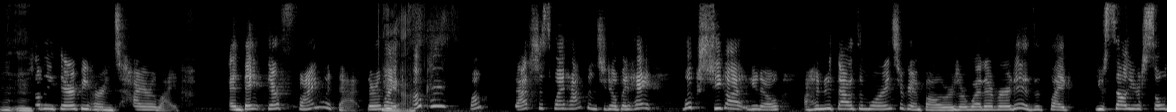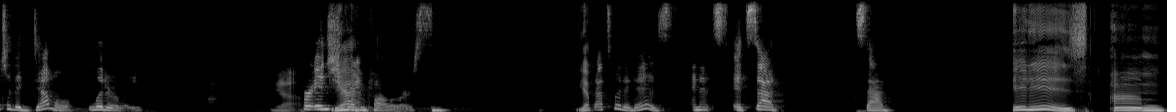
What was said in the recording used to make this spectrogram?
Mm-mm. she'll need therapy her entire life and they they're fine with that they're like Yeah. okay well that's just what happens you know but hey look she got you know a hundred thousand more instagram followers or whatever it is it's like you sell your soul to the devil literally yeah. for instagram followers Yep. that's what it is and it's it's sad sad It is. Um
